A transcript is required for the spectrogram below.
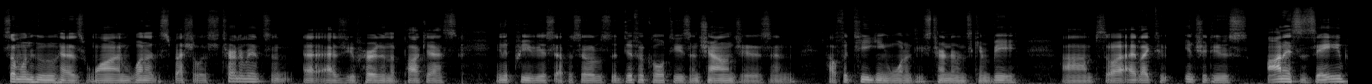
someone who has won one of the specialist tournaments, and uh, as you've heard in the podcast in the previous episodes, the difficulties and challenges and how fatiguing one of these tournaments can be. Um, so I'd like to introduce Honest Zabe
